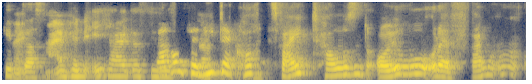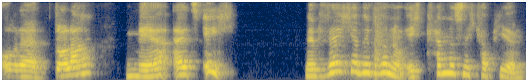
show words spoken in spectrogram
Gib Nein, Gas. Nein, finde ich halt, dass Warum verdient der Koch 2000 Euro oder Franken oder Dollar mehr als ich? Mit welcher Begründung? Ich kann das nicht kapieren.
